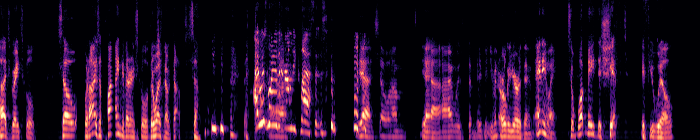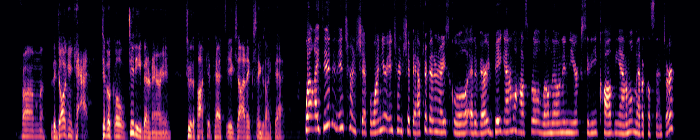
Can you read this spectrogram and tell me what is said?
uh, it's a great school. So when I was applying to veterinary school, there was no Tufts. So I was one of the uh, early classes. yeah. So, um, yeah, I was maybe even earlier than. Anyway, so what made the shift, if you will, from the dog and cat, typical city veterinarian, to the pocket pets, the exotics, things like that? Well, I did an internship, a one year internship after veterinary school at a very big animal hospital, well known in New York City, called the Animal Medical Center.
